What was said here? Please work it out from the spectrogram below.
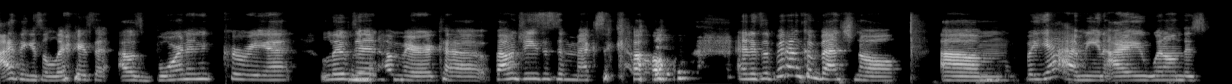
I think it's hilarious that I was born in Korea, lived in mm-hmm. America, found Jesus in Mexico, and it's a bit unconventional. Um, mm-hmm. but yeah, I mean, I went on this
